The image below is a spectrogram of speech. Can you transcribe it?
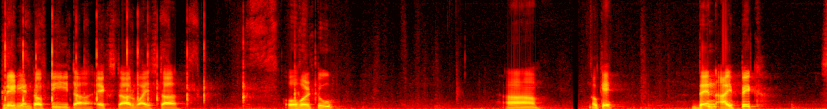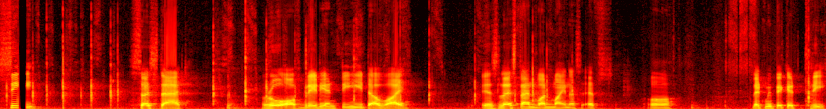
gradient of t eta x star y star over 2. Um, okay. Then I pick C such that rho of gradient t eta y is less than 1 minus f. Uh, let me pick it 3.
